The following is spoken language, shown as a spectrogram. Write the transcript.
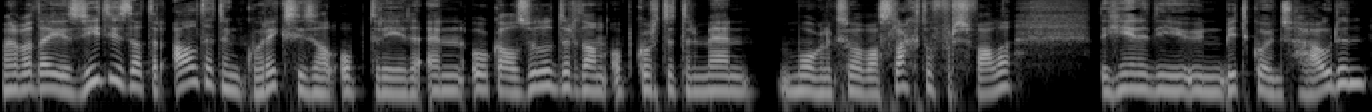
Maar wat dat je ziet, is dat er altijd een correctie zal optreden. En ook al zullen er dan op korte termijn mogelijk zo wat slachtoffers vallen, degenen die hun bitcoins houden.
